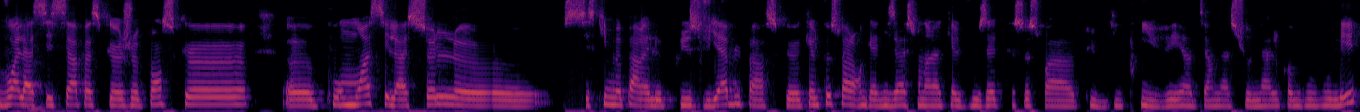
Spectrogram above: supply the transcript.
Voilà, c'est ça, parce que je pense que euh, pour moi, c'est la seule, euh, c'est ce qui me paraît le plus viable, parce que quelle que soit l'organisation dans laquelle vous êtes, que ce soit public, privé, international, comme vous voulez,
